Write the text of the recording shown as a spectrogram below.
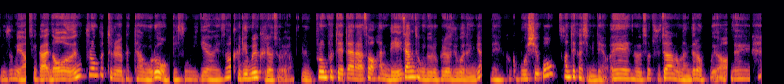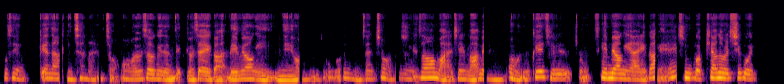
누르면 제가 넣은 프롬프트를 바탕으로 메신미디어에서 그림을 그려줘요. 그 프롬프트에 따라서 한 4장 정도를 그려주거든요. 네, 그거 보시고 선택하시면 돼요. 네, 그래서 두 장을 만들었고요. 네, 보세요. 꽤나 괜찮아요. 그죠? 어, 여기는 네- 여자애가 4명이 있네요. 이거 괜찮죠? 그 중에서 마- 제일 마음에, 어, 이게 제일 좀, 3명의 아이가 친구가 피아노를 치고 있고,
